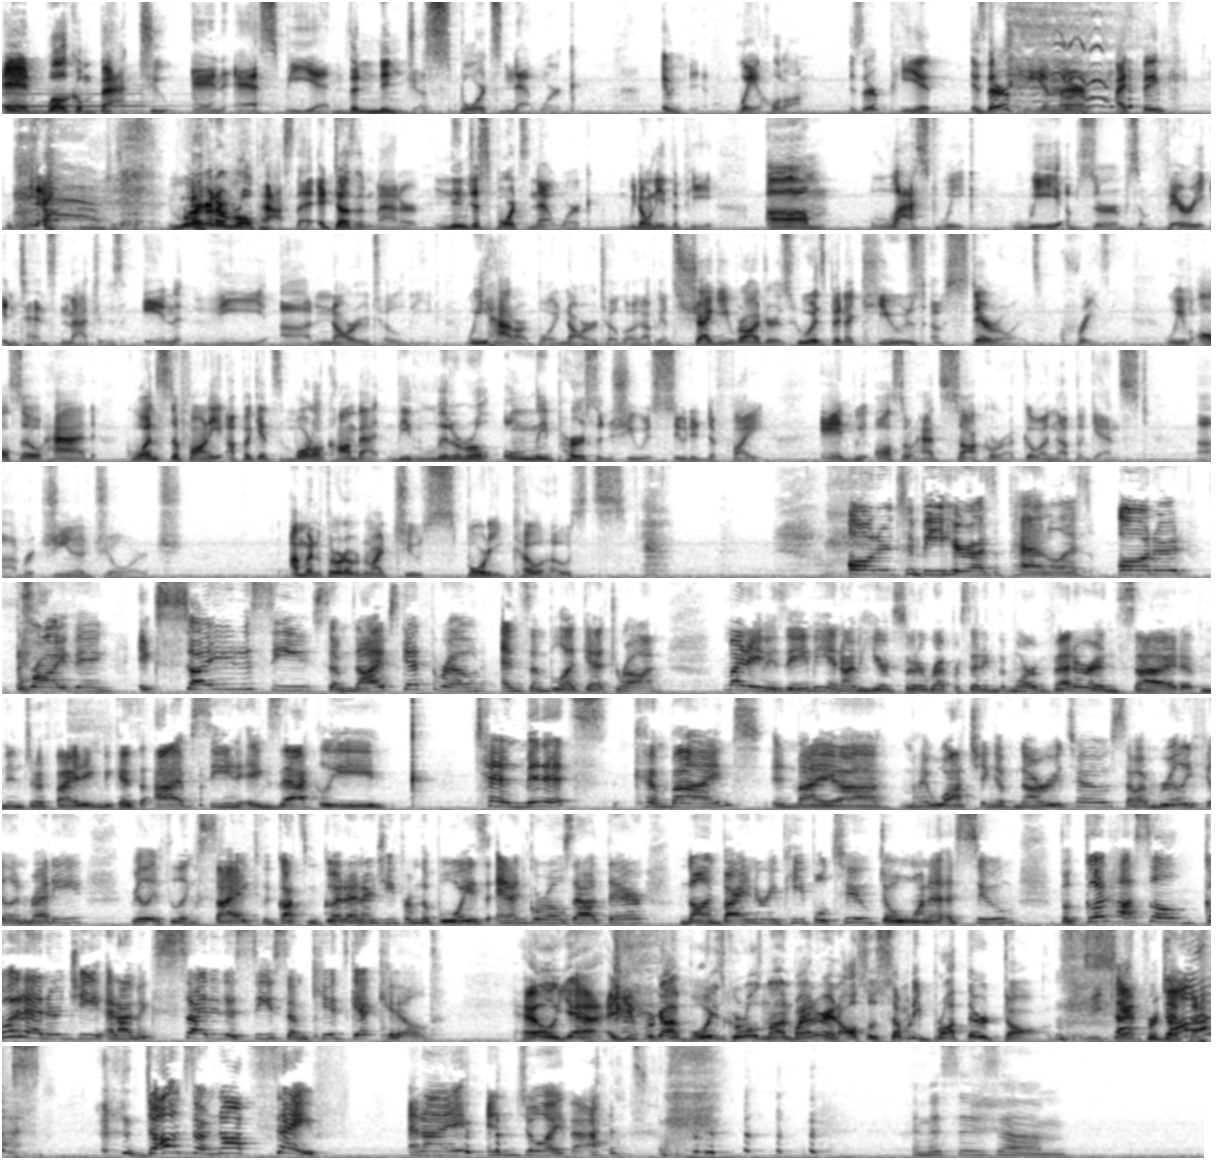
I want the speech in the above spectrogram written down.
And welcome back to NSBN, the Ninja Sports Network. It- wait, hold on. Is there a P? Is there a P in there? I think we're gonna roll past that. It doesn't matter. Ninja Sports Network. We don't need the P. Um, last week we observed some very intense matches in the uh, Naruto League. We had our boy Naruto going up against Shaggy Rogers, who has been accused of steroids. Crazy. We've also had Gwen Stefani up against Mortal Kombat, the literal only person she was suited to fight. And we also had Sakura going up against uh, Regina George. I'm going to throw it over to my two sporty co hosts. Honored to be here as a panelist. Honored, thriving, excited to see some knives get thrown and some blood get drawn. My name is Amy, and I'm here sort of representing the more veteran side of ninja fighting because I've seen exactly 10 minutes combined in my uh, my watching of Naruto, so I'm really feeling ready, really feeling psyched. We've got some good energy from the boys and girls out there, non-binary people too. Don't want to assume, but good hustle, good energy, and I'm excited to see some kids get killed. Hell yeah! And you forgot boys, girls, non-binary, and also somebody brought their dogs. So you can't forget that. dogs. dogs are not safe, and I enjoy that. And this is um,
